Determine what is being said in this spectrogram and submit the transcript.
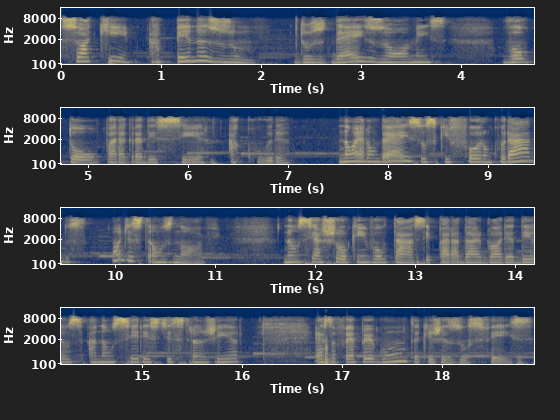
Só que apenas um dos dez homens voltou para agradecer a cura. Não eram dez os que foram curados? Onde estão os nove? Não se achou quem voltasse para dar glória a Deus a não ser este estrangeiro? Essa foi a pergunta que Jesus fez.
